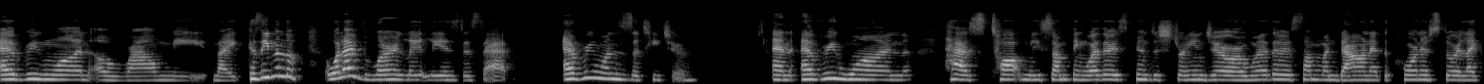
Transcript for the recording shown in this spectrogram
everyone around me like because even the what i've learned lately is just that everyone is a teacher. And everyone has taught me something whether it's been a stranger or whether it's someone down at the corner store like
